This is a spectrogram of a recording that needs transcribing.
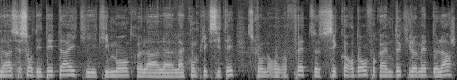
Là, ce sont des détails qui, montrent la, complexité. Parce qu'en en fait, ces cordons font quand même 2 km de large.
